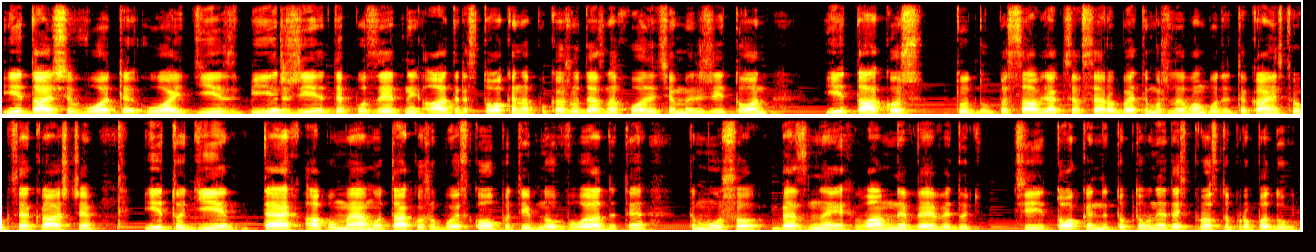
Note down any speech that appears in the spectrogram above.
І далі вводите UID з біржі, депозитний адрес токена, покажу, де знаходиться в мережі тон. І також тут описав, як це все робити. Можливо, вам буде така інструкція краще. І тоді тег або мемо також обов'язково потрібно вводити, тому що без них вам не виведуть ці токени, тобто вони десь просто пропадуть.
